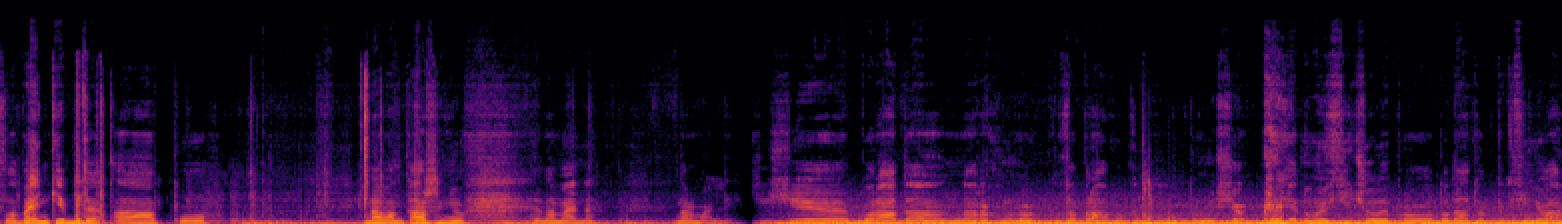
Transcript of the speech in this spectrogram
слабенький буде, а по навантаженню на мене нормальний. Ще порада на рахунок заправок, тому що я думаю, всі чули про додаток Taxi.ua.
